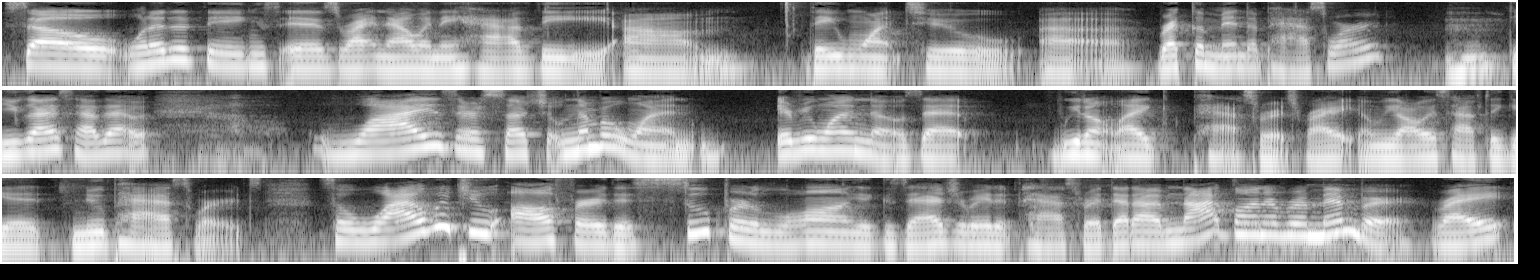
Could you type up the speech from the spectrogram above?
So one of the things is right now when they have the um they want to uh, recommend a password. Mm-hmm. Do you guys have that? Why is there such a number one everyone knows that we don't like passwords right? And we always have to get new passwords. So why would you offer this super long exaggerated password that i'm not going to remember right?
